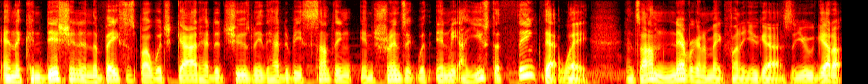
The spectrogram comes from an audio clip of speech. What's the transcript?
And the condition and the basis by which God had to choose me, had to be something intrinsic within me. I used to think that way. And so I'm never gonna make fun of you guys. You got a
